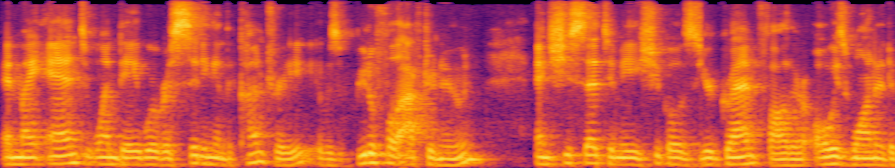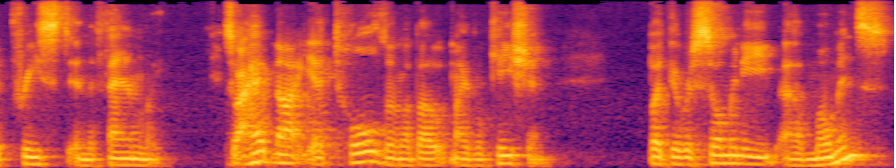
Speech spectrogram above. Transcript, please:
And my aunt one day we were sitting in the country. It was a beautiful afternoon, and she said to me, she goes, "Your grandfather always wanted a priest in the family." So I had not yet told them about my vocation, but there were so many uh, moments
